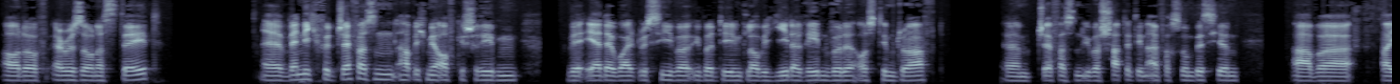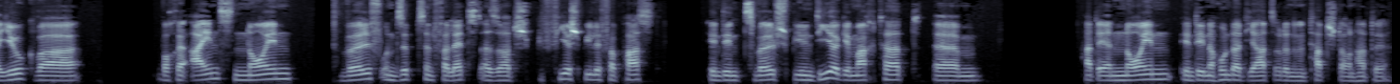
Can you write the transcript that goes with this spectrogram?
out of Arizona State. Äh, wenn nicht für Jefferson, habe ich mir aufgeschrieben, wäre er der Wide Receiver, über den, glaube ich, jeder reden würde aus dem Draft. Ähm, Jefferson überschattet ihn einfach so ein bisschen. Aber Ayuk war Woche 1, 9, 12 und 17 verletzt, also hat vier Spiele verpasst. In den zwölf Spielen, die er gemacht hat, ähm, hat er neun, in denen er 100 Yards oder einen Touchdown hatte.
